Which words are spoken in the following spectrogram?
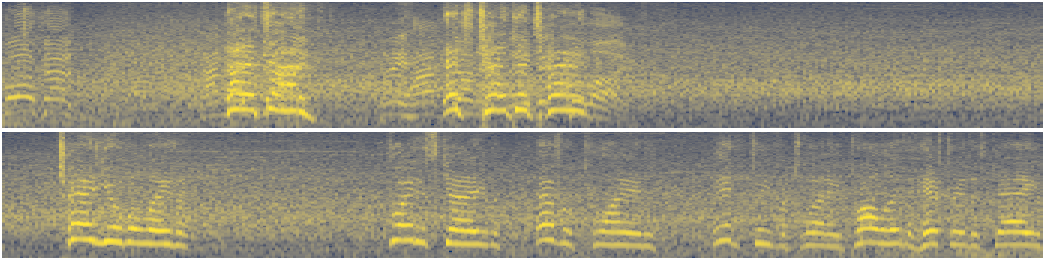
Morgan! And Head they've done attack! it. They have It's done it. 10 to They've 10. equalised. Can you believe it? Greatest game ever played in FIFA 20, probably the history of this game.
